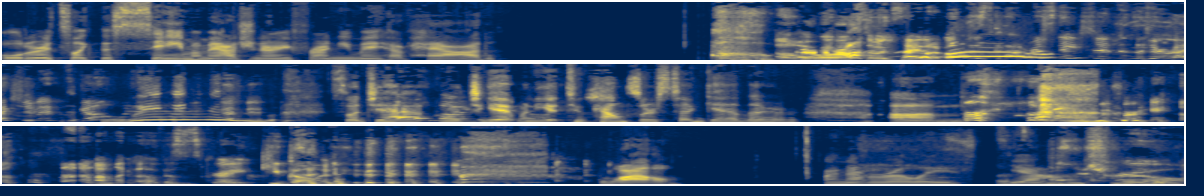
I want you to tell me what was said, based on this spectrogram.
older it's like the same imaginary friend you may have had. Oh, oh i'm so excited about this conversation and the direction it's going. Woo! so what you have oh what you get when you get two counselors together. Um For, i'm like oh this is great. Keep going. Wow. I never really yeah. Oh true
